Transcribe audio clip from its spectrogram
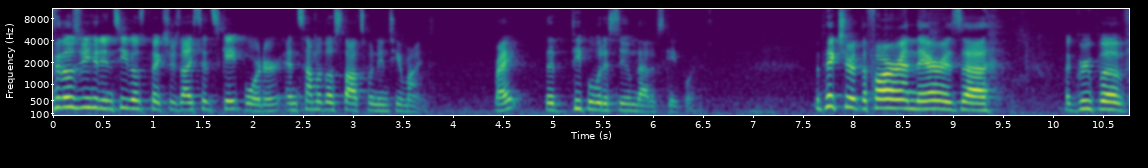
for those of you who didn't see those pictures, I said skateboarder, and some of those thoughts went into your mind. Right? That people would assume that of skateboarder. The picture at the far end there is uh, a group of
